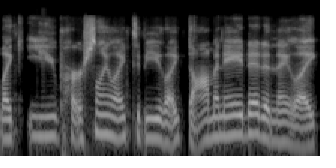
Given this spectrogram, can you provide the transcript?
like you personally like to be like dominated and they like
